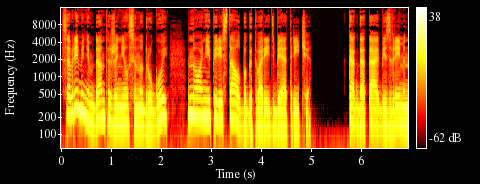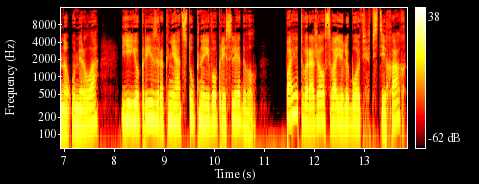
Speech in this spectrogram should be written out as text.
Со временем Данте женился на другой, но не перестал боготворить Беатриче. Когда та безвременно умерла — ее призрак неотступно его преследовал. Поэт выражал свою любовь в стихах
